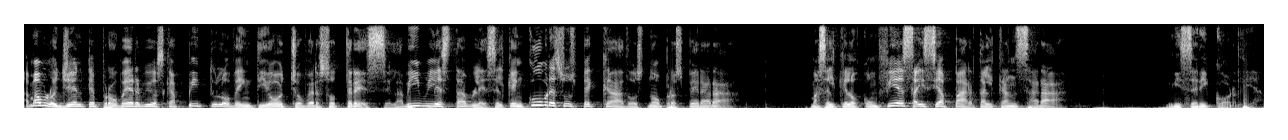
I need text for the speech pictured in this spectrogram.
Amable oyente, Proverbios capítulo 28, verso 13. La Biblia establece, el que encubre sus pecados no prosperará, mas el que los confiesa y se aparta alcanzará misericordia.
